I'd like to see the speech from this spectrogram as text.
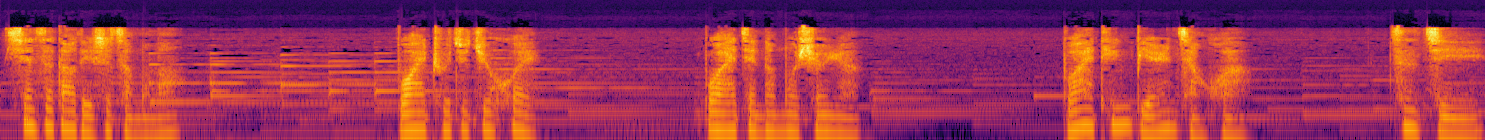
现在到底是怎么了？不爱出去聚会，不爱见到陌生人，不爱听别人讲话。自己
